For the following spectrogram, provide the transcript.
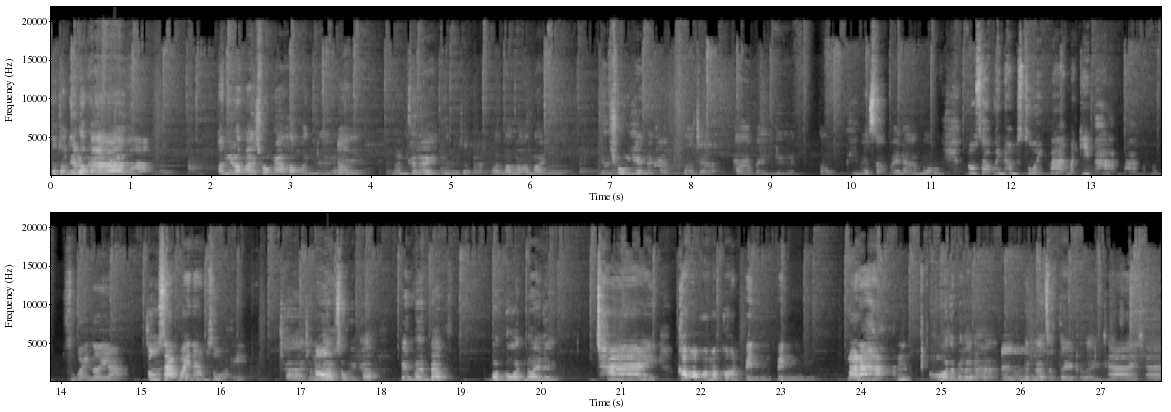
แต่ตอนนี้เรามา เยอะตอนนี้เรามาช่วงหน้าร้อนนะเอเราอมันก็เลยดูจะแบบว่าร้อนๆหน่อย เดี๋ยวช่วงเย็นนะครับ เราจะพาไปเดินตรงที่เป็นสระว่ายน้ำเนาะตรงสระว่ายน้ำสวยมากเมื่อกี้ผ่านมาสวยเลยอะตรงสระว่ายน้ำสวย ใช่สระว่ายน้ำสวยครับ เป็นเหมือนแบบบดๆหน่อยนึง ใช่ เขาบอกว่าเมื่อก่อนเป็นเป็น ร้านอาหาร อ๋อทำเป็นร้านอาหาร อืม เป็นร้านสเต็กอะไรอย่างเงี้ยใช่ใช่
